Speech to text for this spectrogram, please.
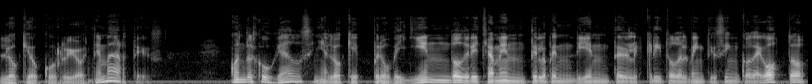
lo que ocurrió este martes, cuando el juzgado señaló que proveyendo derechamente lo pendiente del escrito del 25 de agosto,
